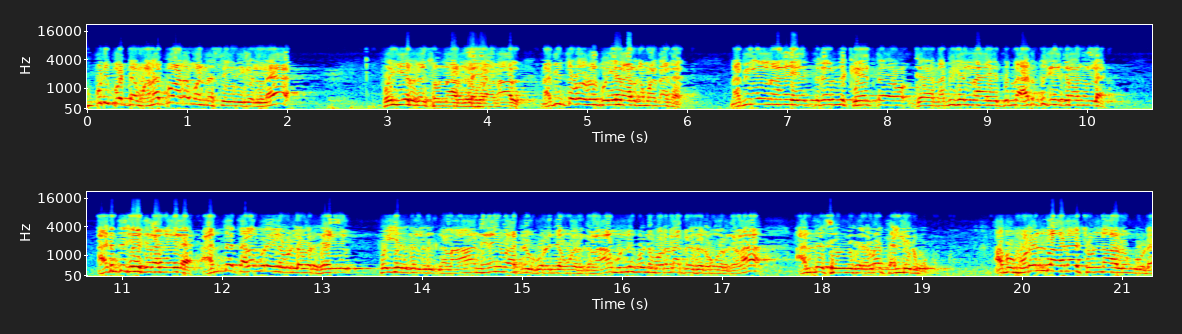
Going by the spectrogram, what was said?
இப்படிப்பட்ட மனப்பாடம் பண்ண செய்திகள்ல பொய்யர்கள் சொன்னார்களே ஆனால் நபித்தோழர்கள் பொய்யரா இருக்க மாட்டாங்க. நபிகள் நாயகத்திலிருந்து கேட்ட நபிகள் நாயகத்திலிருந்து அடுத்து கேட்கிறாங்கல்ல. அடுத்து கேட்கிறாங்கல்ல. அந்த தலைமுறையில் உள்ளவர்கள் பொய்யர்கள் இருக்கலாம் நினைவாற்றல் குறைஞ்சவங்க இருக்கலாம் முன்னுக்கு பின்ன முரணா பேசுறவங்க இருக்கலாம் அந்த செய்திகள் எல்லாம் தள்ளிடுவோம். அப்ப முரண்பாடா சொன்னாலும் கூட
